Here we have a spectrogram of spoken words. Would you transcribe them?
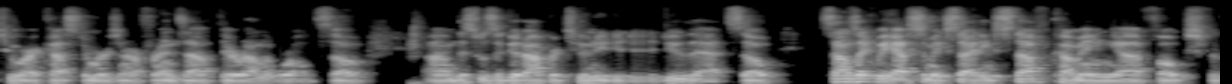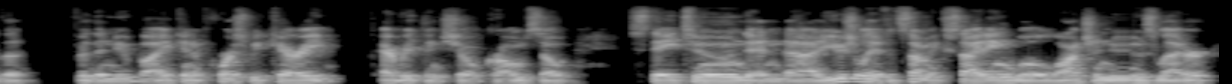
to our customers and our friends out there around the world. So um, this was a good opportunity to do that. So sounds like we have some exciting stuff coming, uh, folks, for the for the new bike. And of course, we carry everything show chrome. So stay tuned. And uh, usually, if it's something exciting, we'll launch a newsletter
